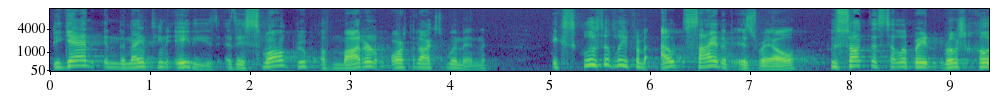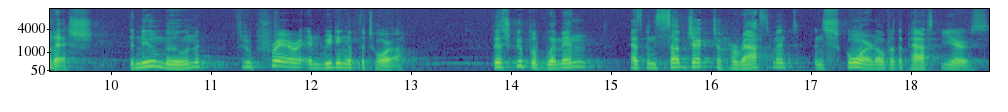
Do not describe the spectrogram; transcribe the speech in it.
began in the 1980s as a small group of modern Orthodox women, exclusively from outside of Israel, who sought to celebrate Rosh Chodesh, the new moon, through prayer and reading of the Torah. This group of women has been subject to harassment and scorn over the past years.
